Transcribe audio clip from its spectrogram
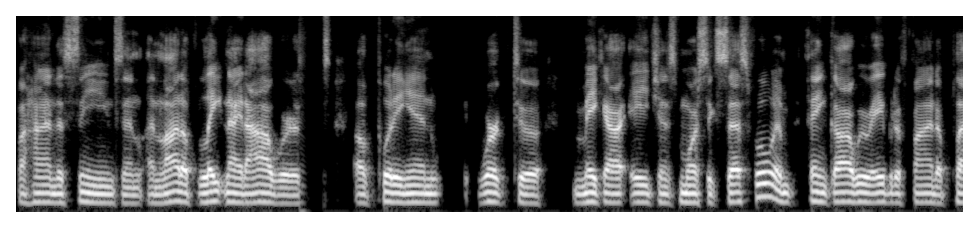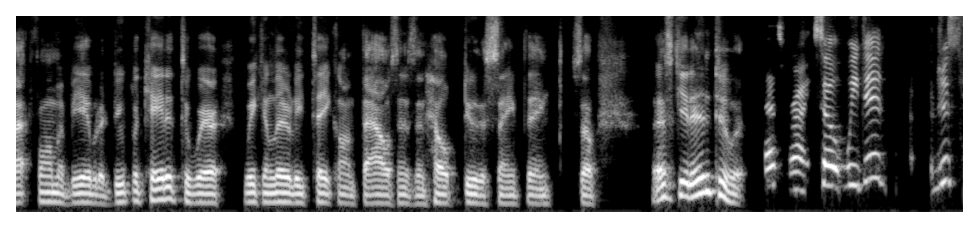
behind the scenes and, and a lot of late night hours of putting in work to make our agents more successful and thank god we were able to find a platform and be able to duplicate it to where we can literally take on thousands and help do the same thing so Let's get into it. That's right. So we did just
